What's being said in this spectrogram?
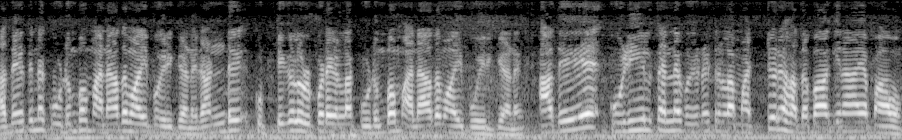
അദ്ദേഹത്തിന്റെ കുടുംബം അനാഥമായി പോയിരിക്കുകയാണ്. രണ്ട് കുട്ടികൾ ഉൾപ്പെടെയുള്ള കുടുംബം അനാഥമായി പോയിരിക്കുകയാണ്. അതേ കുഴിയിൽ തന്നെ വീണിട്ടുള്ള മറ്റൊരു ഹതഭാഗ്യനായ പാവം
